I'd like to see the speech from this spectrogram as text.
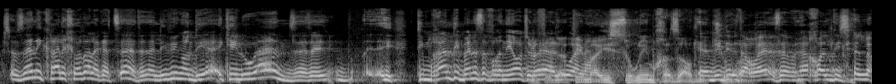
עכשיו, זה נקרא לחיות על הקצה, אתה יודע, living on the... כאילו, אין, זה... זה תמרנתי בין הספרניות שלא יעלו עליי. לפי דעתי מהאיסורים חזרת בתשובה. כן, בדיוק, אתה רואה? זהו, לא יכולתי שלא,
